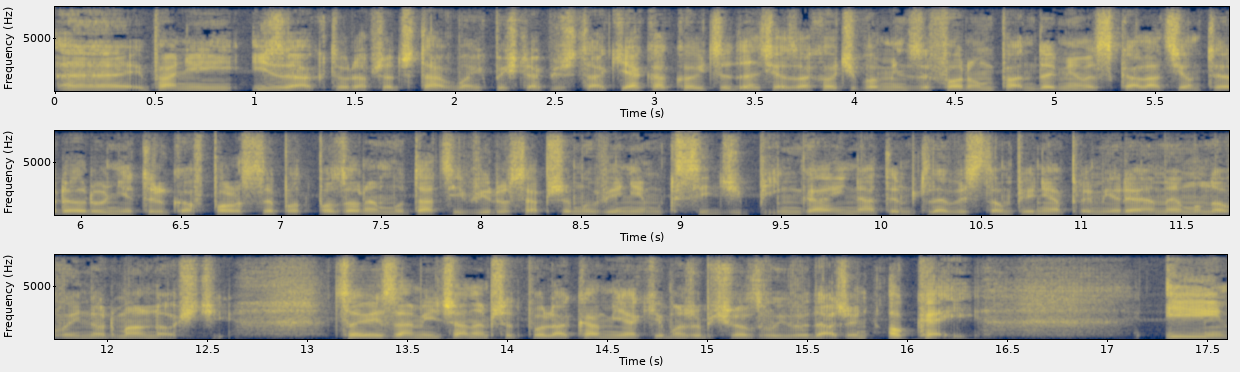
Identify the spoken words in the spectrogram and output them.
E, pani Iza, która przeczytała w moich myślach, pisze tak. Jaka koincydencja zachodzi pomiędzy forum pandemią, eskalacją terroru nie tylko w Polsce pod pozorem mutacji wirusa, przemówieniem Xi Jinpinga i na tym tle wystąpienia premiera MM-u Nowej Normalności? Co jest zamieczane przed Polakami? Jaki może być rozwój wydarzeń? Okej. Okay. I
